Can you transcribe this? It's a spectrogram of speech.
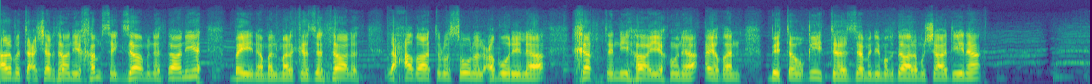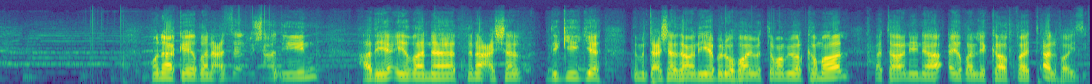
14 ثانية خمس أجزاء من الثانية. بينما المركز الثالث لحظات الوصول العبور إلى خط النهاية هنا أيضا بتوقيت زمني مقدار مشاهدينا. هناك أيضا أعزائي المشاهدين هذه أيضا 12 دقيقة 18 ثانية بالوفاء والتمام والكمال فتهانينا أيضا لكافة الفائزين.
